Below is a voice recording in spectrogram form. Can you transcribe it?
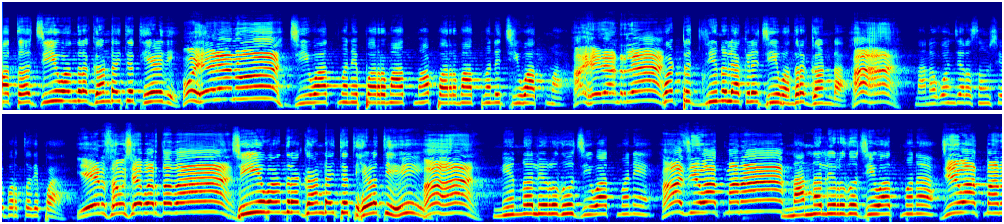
ಮತ್ತ ಜೀವ ಅಂದ್ರ ಗಂಡ ಐತಿ ಅಂತ ಹೇಳಿದಿ. ಜೀವಾತ್ಮನೇ ಪರಮಾತ್ಮ ಪರಮಾತ್ಮನೇ ಜೀವಾತ್ಮ. ಹೇಳ್ಯಾನ್ರಲೆ ಒಟ್ಟು ನೀನು ಲೆಕ್ಕಲೆ ಜೀವ ಅಂದ್ರ ಗಂಡ. ಹಾ ಹಾ. ನನಗೊಂದ್ ಜರ ಸಂಶಯ ಬರ್ತದಪ್ಪ. ಏನು ಸಂಶಯ ಬರ್ತದ? ಜೀವ ಅಂದ್ರ ಗಂಡ ಐತಿ ಅಂತ ಹೇಳ್ತಿ. ಹಾ ಹಾ. ನಿನ್ನಲ್ಲಿರೋದು ಜೀವಾತ್ಮನೇ. ಹಾ ಜೀವಾತ್ಮನ. ನನ್ನಲ್ಲಿರೋದು ಜೀವಾತ್ಮನ. ಜೀವಾತ್ಮನ.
